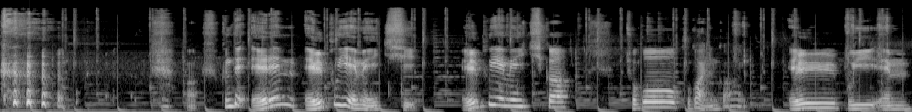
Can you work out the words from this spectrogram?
어, 근데 LM, LVMH, LVMH가 저거 그거 아닌가? LVMH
